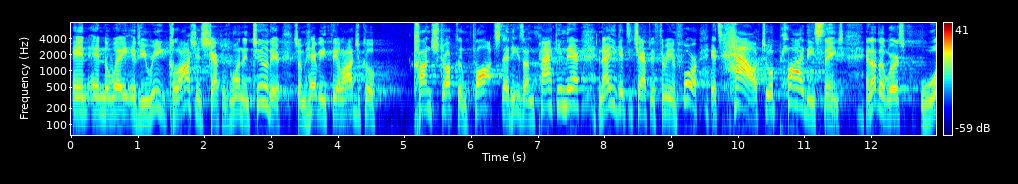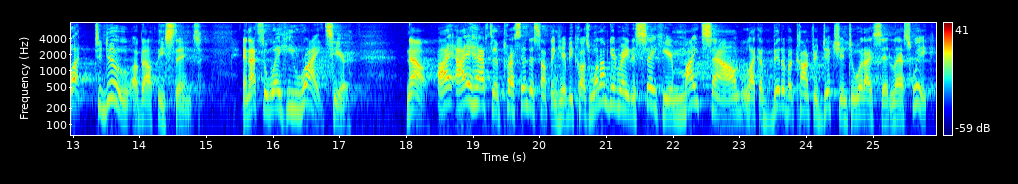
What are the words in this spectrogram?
in, in the way, if you read Colossians chapters 1 and 2, there some heavy theological construct and thoughts that he's unpacking there. And now you get to chapter 3 and 4, it's how to apply these things. In other words, what to do about these things. And that's the way he writes here. Now, I, I, have to press into something here because what I'm getting ready to say here might sound like a bit of a contradiction to what I said last week.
